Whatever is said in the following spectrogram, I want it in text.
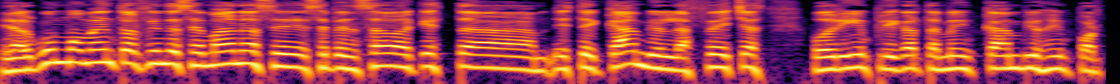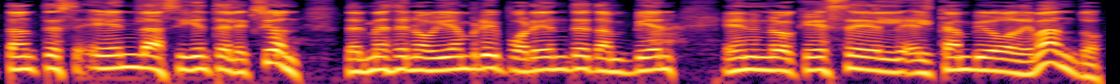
En algún momento al fin de semana se, se pensaba que esta, este cambio en las fechas podría implicar también cambios importantes en la siguiente elección del mes de noviembre y por ende también en lo que es el, el cambio de mando.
